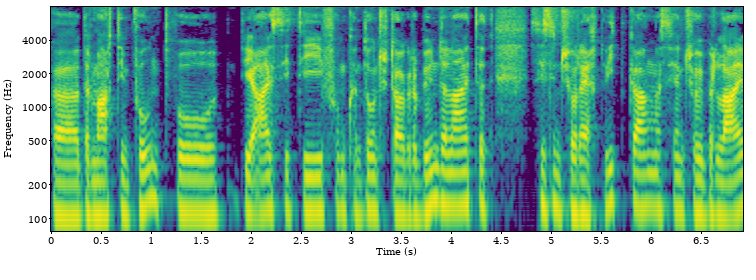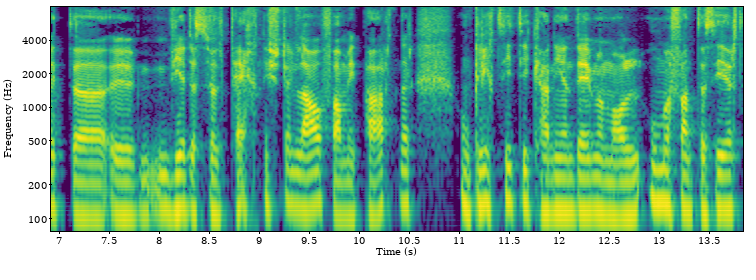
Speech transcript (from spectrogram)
äh, der Martin Pfund, wo die ICT vom Kantonsspital Graubünden leitet. Sie sind schon recht weit gegangen, sie haben schon überlegt, äh, wie das soll technisch denn laufen, auch mit Partnern. Und gleichzeitig habe ich an dem mal umfantasiert,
